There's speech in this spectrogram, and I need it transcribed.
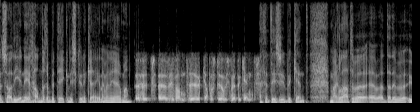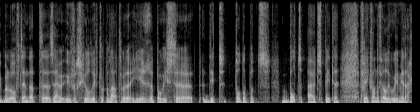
zou die een heel andere betekenis kunnen krijgen, hè, meneer Herman? Het oeuvre van de catastrofe is me bekend. Het is u bekend. Maar laten we, uh, dat hebben we u beloofd en dat uh, zijn we u verschuldigd. Laten we hier toch eens uh, dit tot op het bot uitspitten. Freek van der Velde, goedemiddag.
